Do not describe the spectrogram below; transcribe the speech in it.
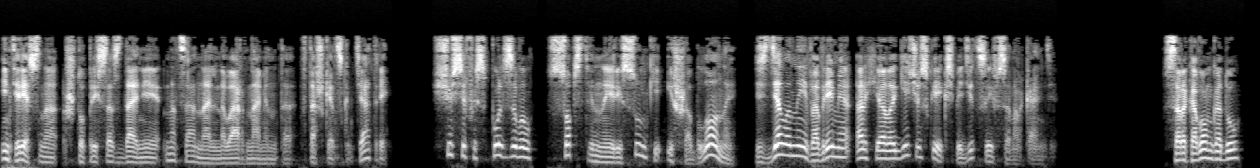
Интересно, что при создании национального орнамента в Ташкентском театре Щусев использовал собственные рисунки и шаблоны, сделанные во время археологической экспедиции в Самарканде. В сороковом году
